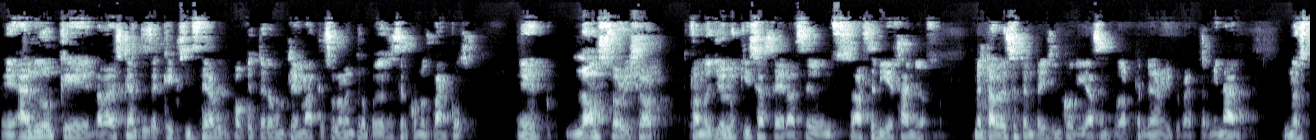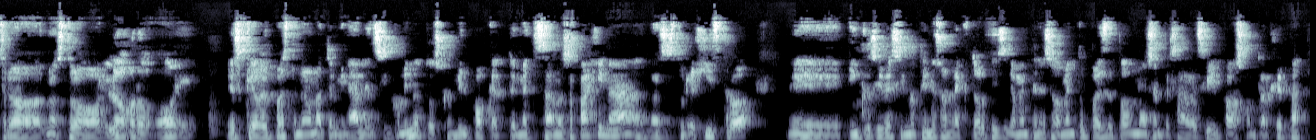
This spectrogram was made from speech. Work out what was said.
Eh, algo que la verdad es que antes de que existiera Bill Pocket era un tema que solamente lo podías hacer con los bancos. long story short, cuando yo lo quise hacer hace, hace 10 años, me tardé 75 días en poder tener mi primer terminal. Nuestro, nuestro logro hoy es que hoy puedes tener una terminal en 5 minutos con Bill Pocket. Te metes a nuestra página, haces tu registro, eh, inclusive si no tienes un lector físicamente en ese momento, puedes de todos modos empezar a recibir pagos con tarjeta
